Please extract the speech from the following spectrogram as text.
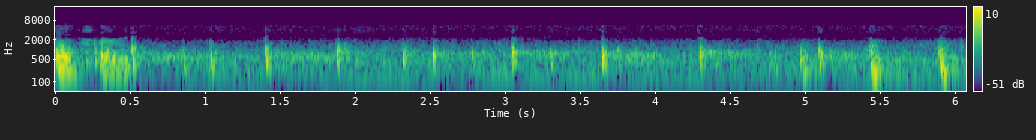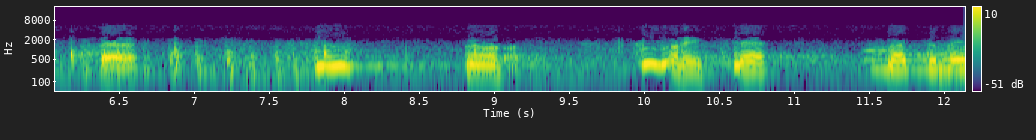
Thanks, Danny. Uh, no. No, can't. To me.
